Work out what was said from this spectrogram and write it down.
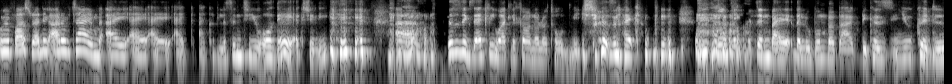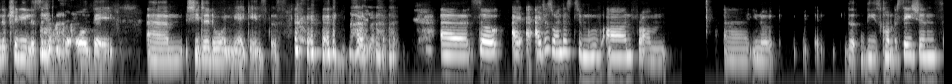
we're fast running out of time. I I I I, I could listen to you all day actually. uh, this is exactly what Lekonolo told me. She was like, "Don't get bitten by the Lubumba bug because you could literally listen to her all day." Um, she did warn me against this. uh, so I I just want us to move on from, uh, you know, the, these conversations,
